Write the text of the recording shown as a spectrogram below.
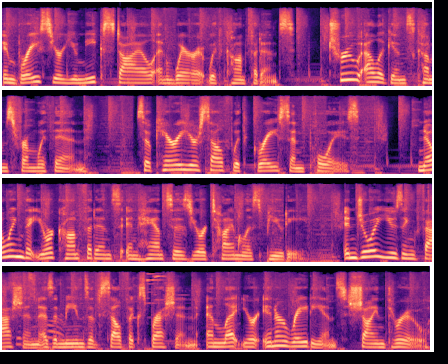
embrace your unique style and wear it with confidence. True elegance comes from within, so carry yourself with grace and poise, knowing that your confidence enhances your timeless beauty. Enjoy using fashion as a means of self-expression and let your inner radiance shine through.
